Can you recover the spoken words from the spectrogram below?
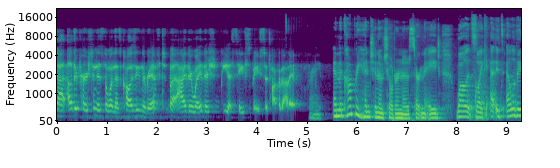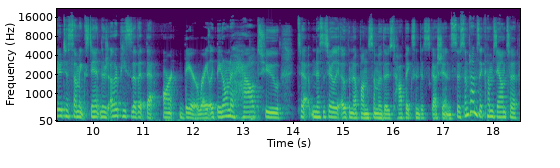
that other person is the one that's causing the rift. But either way, there should be a safe space to talk about it. Right. And the comprehension of children at a certain age, while it's like it's elevated to some extent, there's other pieces of it that aren't there, right? Like they don't know how to to necessarily open up on some of those topics and discussions. So sometimes it comes down to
